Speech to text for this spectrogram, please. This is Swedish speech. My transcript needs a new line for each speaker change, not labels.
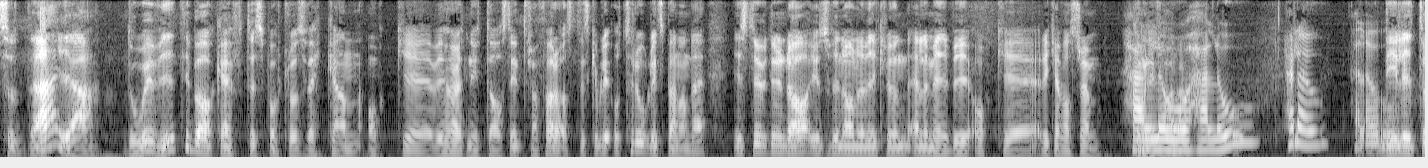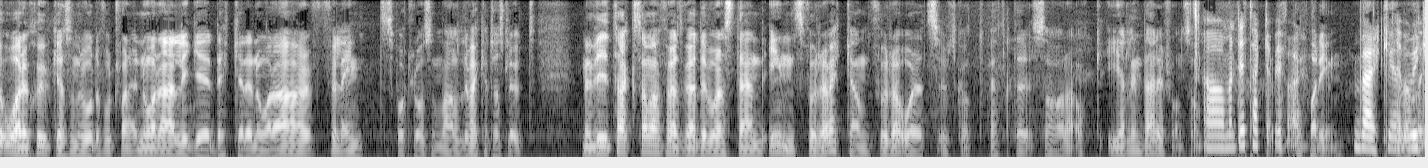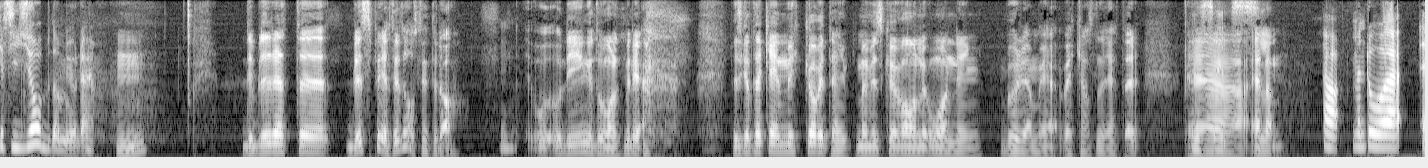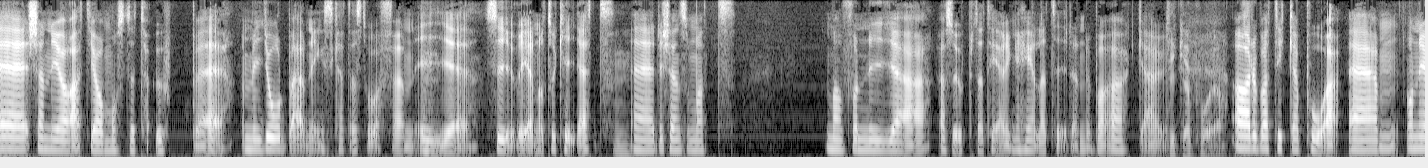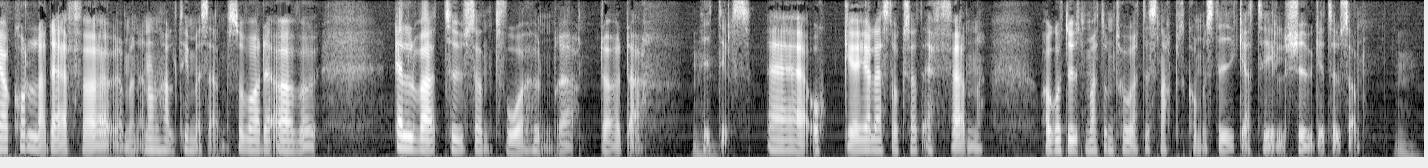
Sådär ja! Då är vi tillbaka efter sportlovsveckan och eh, vi har ett nytt avsnitt framför oss. Det ska bli otroligt spännande. I studion idag Josefin Arne Wiklund, Ellen Meiby och eh, Rickard Wahlström.
Hallå, hallå.
Hello.
Hello.
Det är lite Åresjuka som råder fortfarande. Några ligger däckade, några har förlängt sportlov som aldrig verkar ta slut. Men vi är tacksamma för att vi hade våra stand-ins förra veckan, förra årets utskott. Petter, Sara och Elin därifrån som
Ja men det tackar vi för.
hoppade in.
Verkligen, och vilket jobb de gjorde.
Mm. Det blir ett, eh, det blir ett spretigt avsnitt idag.
Mm.
Och, och det är inget ovanligt med det. vi ska täcka in mycket har vi tänkt, men vi ska i vanlig ordning börja med veckans nyheter.
Precis.
Eh, Ellen.
Ja men då eh, känner jag att jag måste ta upp eh, med jordbävningskatastrofen i eh, Syrien och Turkiet.
Mm.
Eh, det känns som att man får nya alltså uppdateringar hela tiden. Det bara ökar.
Tickar på ja.
Ja, det bara tickar på. Ehm, och när jag kollade för men, en och en halv timme sedan så var det över 11 200 döda
Mm.
hittills. Eh, och jag läste också att FN har gått ut med att de tror att det snabbt kommer stiga till 20 000.
Mm.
